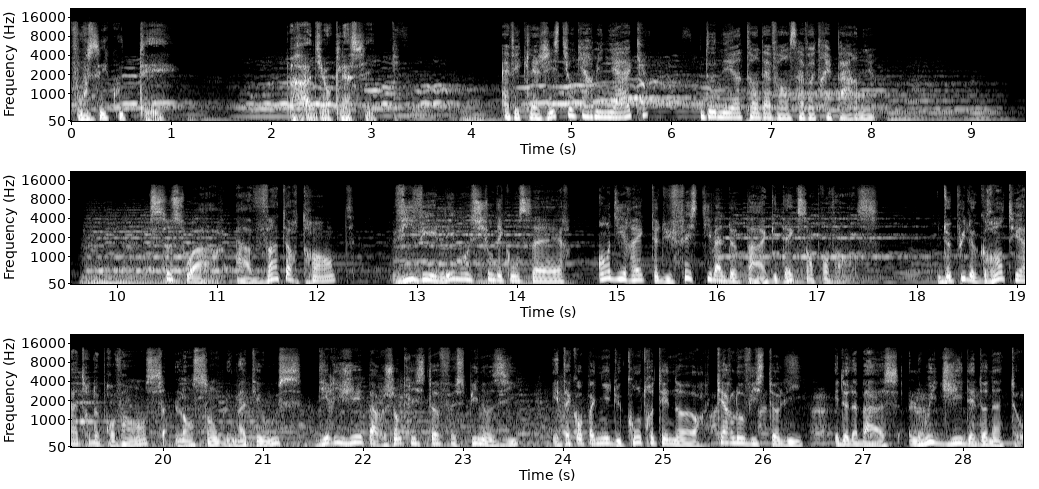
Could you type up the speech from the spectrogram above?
Vous écoutez Radio Classique. Avec la gestion Carmignac, donnez un temps d'avance à votre épargne. Ce soir, à 20h30, vivez l'émotion des concerts en direct du Festival de Pâques d'Aix-en-Provence. Depuis le Grand Théâtre de Provence, l'ensemble Mathéus, dirigé par Jean-Christophe Spinozzi, est accompagné du contre-ténor Carlo Vistoli et de la basse Luigi De Donato.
